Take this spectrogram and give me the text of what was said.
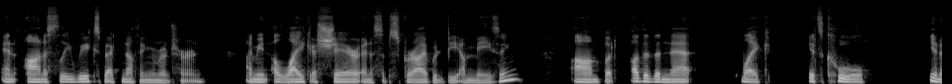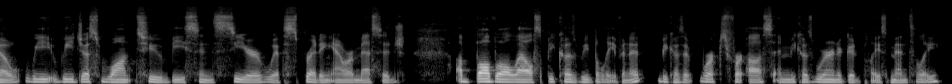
and honestly, we expect nothing in return. I mean, a like, a share, and a subscribe would be amazing. Um, but other than that, like it's cool you know we we just want to be sincere with spreading our message above all else because we believe in it because it works for us and because we're in a good place mentally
